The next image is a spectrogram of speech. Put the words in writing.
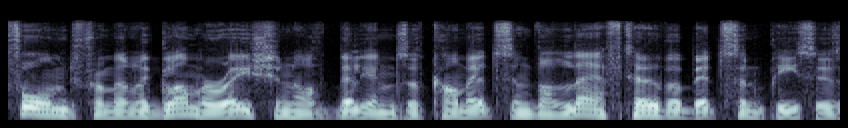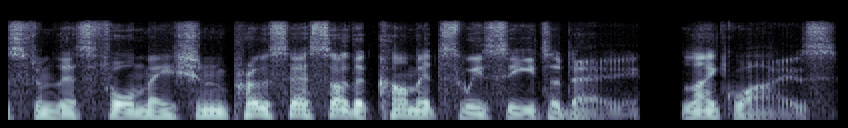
formed from an agglomeration of billions of comets and the leftover bits and pieces from this formation process are the comets we see today. Likewise,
